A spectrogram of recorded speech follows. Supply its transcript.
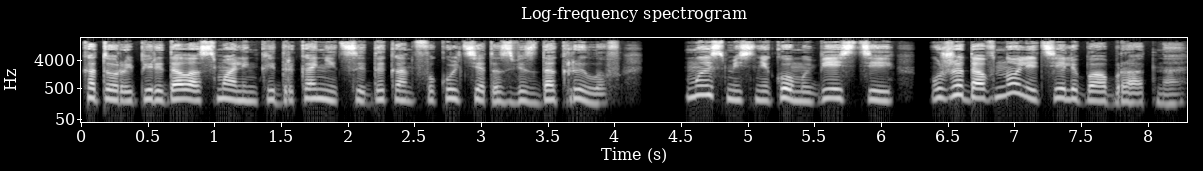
который передала с маленькой драконицей декан факультета звездокрылов, мы с мясником и бестией уже давно летели бы обратно,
